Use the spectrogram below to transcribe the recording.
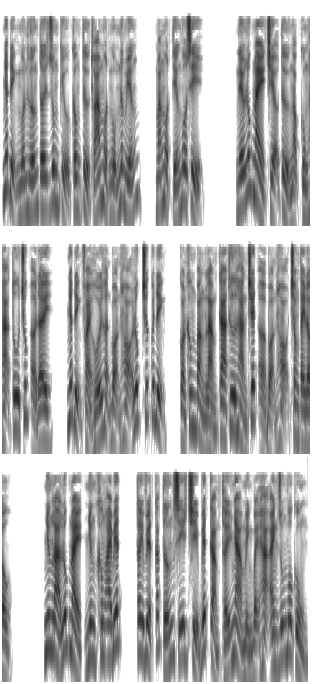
nhất định muốn hướng tới dung cửu công tử thoá một ngụm nước miếng, mắng một tiếng vô sỉ. Nếu lúc này triệu tử ngọc cùng hạ tu trúc ở đây, nhất định phải hối hận bọn họ lúc trước quyết định, còn không bằng làm ca thư hàn chết ở bọn họ trong tay đâu. Nhưng là lúc này nhưng không ai biết, Tây Việt các tướng sĩ chỉ biết cảm thấy nhà mình bệ hạ anh dũng vô cùng,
